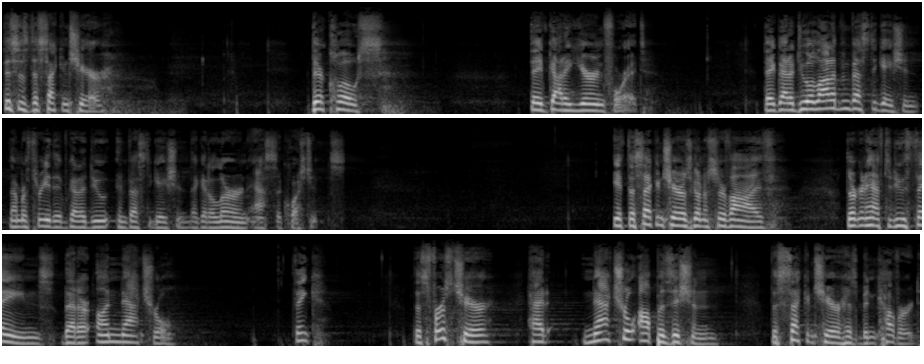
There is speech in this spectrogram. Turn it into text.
This is the second chair. They're close. They've got to yearn for it. They've got to do a lot of investigation. Number three, they've got to do investigation. They've got to learn, ask the questions. If the second chair is going to survive, they're going to have to do things that are unnatural. Think this first chair had natural opposition, the second chair has been covered.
